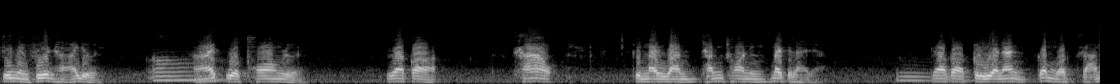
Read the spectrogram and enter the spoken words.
ตีหนึ่งฟื้นหายเลยอ๋อหายปวดท้องเลย แล้วก็ข้าวขึ้นมาอีกวันชั้นช้อนหนึ่งไม่เป็นไรแล้วอืม แล้วก็เกลือนั้นก็หมดสาม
